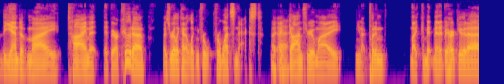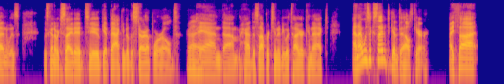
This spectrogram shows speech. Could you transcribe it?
the end of my time at, at barracuda I was really kind of looking for for what's next. Okay. I, had gone through my, you know, I put in my commitment at Barracuda and was was kind of excited to get back into the startup world. Right. And um, had this opportunity with TigerConnect, and I was excited to get into healthcare. I thought,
